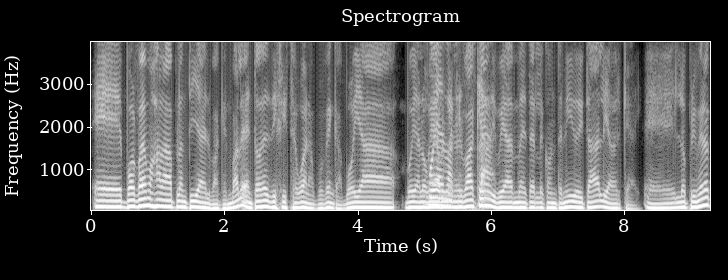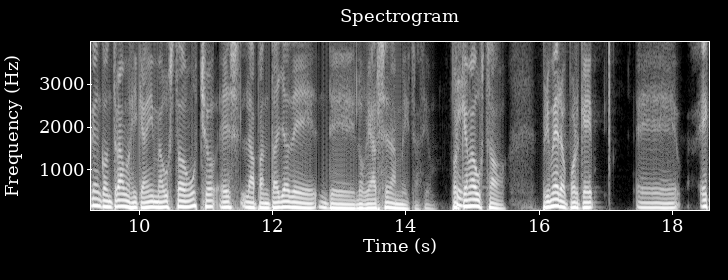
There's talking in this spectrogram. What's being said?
eh, volvemos a la plantilla del backend, ¿vale? Entonces dijiste, bueno, pues venga, voy a, voy a Voy loguearme en el backend, claro. y voy a meterle contenido y tal y a ver qué hay. Eh, lo primero que encontramos y que a mí me ha gustado mucho es la pantalla de, de loguearse en administración. ¿Por Sí. qué me ha gustado? Primero, porque eh, es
